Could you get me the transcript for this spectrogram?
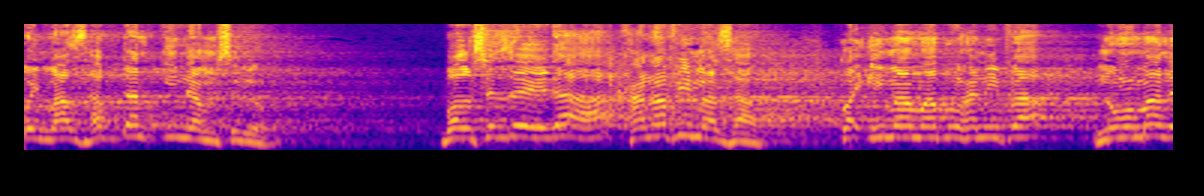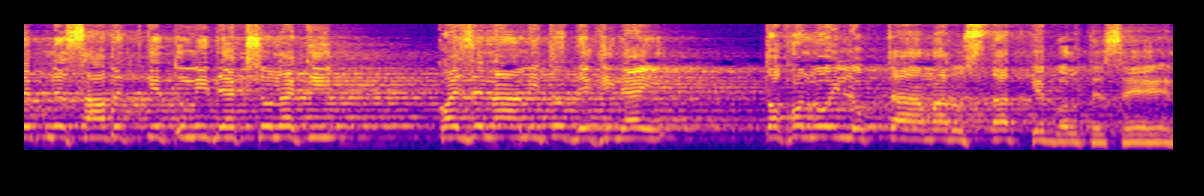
ওই মাঝহাবটার কি নাম ছিল? বলছে যে এটা হানাফি মাঝহাব। কয়, ইমাম আবু হানিফা, নোমান এবনে সাবেদকে তুমি দেখছ নাকি? কয় যে, না, আমি তো দেখি নাই। তখন ওই লোকটা আমার উস্তাদকে বলতেছেন,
